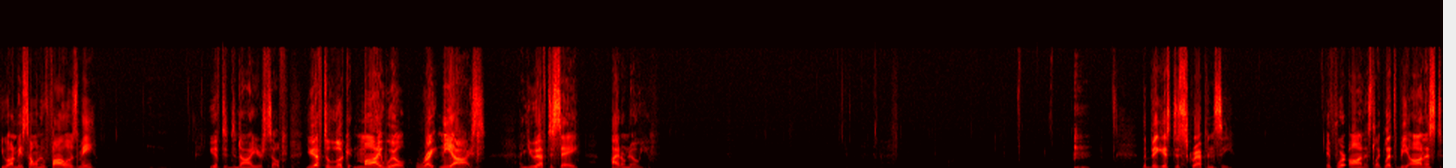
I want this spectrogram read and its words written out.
You want to be someone who follows me? You have to deny yourself. You have to look at my will right in the eyes, and you have to say, I don't know you. the biggest discrepancy, if we're honest, like let's be honest,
